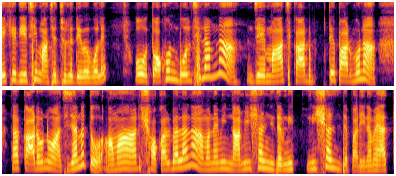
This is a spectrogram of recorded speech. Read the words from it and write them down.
রেখে দিয়েছি, মাছের ঝোলে দেবো বলে। ও, তখন বলছিলাম না যে মাছ কাটতে পারব না, তার কারণও আছে, জানো তো? আমার সকালবেলা না মানে আমি নামিশ্বাস নিতে নিঃশ্বাস নিতে পারি না আমার এত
